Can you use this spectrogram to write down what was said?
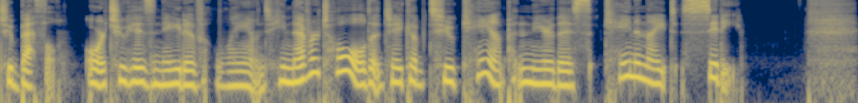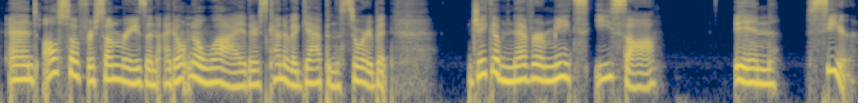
to Bethel or to his native land. He never told Jacob to camp near this Canaanite city. And also, for some reason, I don't know why, there's kind of a gap in the story, but Jacob never meets Esau in Seir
